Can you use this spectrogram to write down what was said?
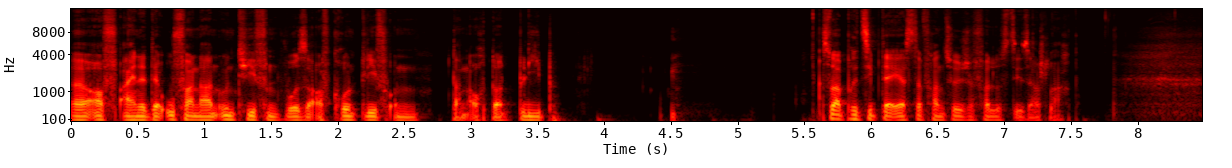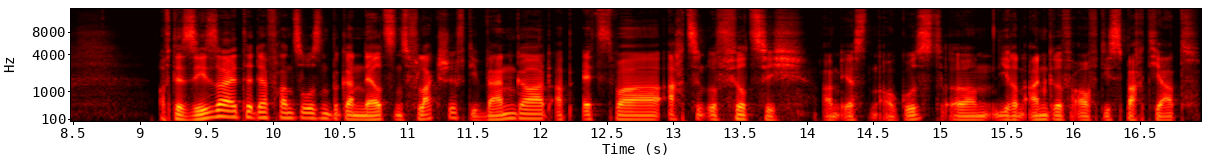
äh, auf eine der ufernahen Untiefen, wo sie auf Grund lief und dann auch dort blieb. Das war im Prinzip der erste französische Verlust dieser Schlacht. Auf der Seeseite der Franzosen begann Nelsons Flaggschiff, die Vanguard, ab etwa 18.40 Uhr am 1. August ähm, ihren Angriff auf die Spartiate.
